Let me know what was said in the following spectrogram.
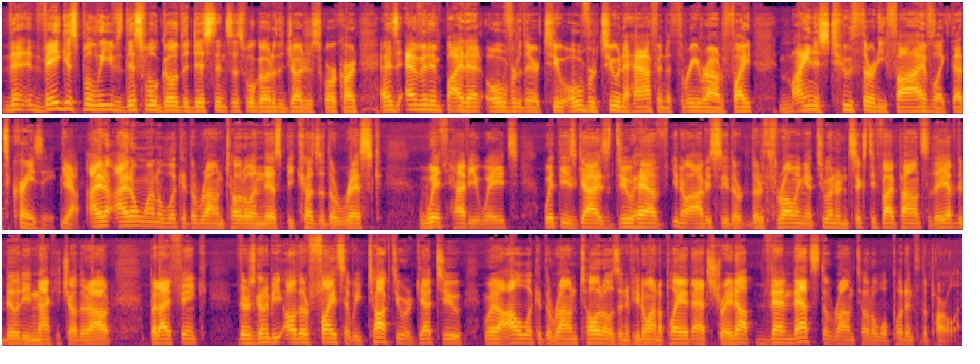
the, Vegas believes this will go the distance, this will go to the judges' scorecard, as evident by that over there, too. Over two and a half in a three round fight, minus 235. Like, that's crazy. Yeah, I, I don't want to look at the round total in this because of the risk with heavyweights. With these guys, do have you know obviously they're they're throwing at 265 pounds, so they have the ability to knock each other out. But I think there's going to be other fights that we talk to or get to where I'll look at the round totals, and if you don't want to play it that straight up, then that's the round total we'll put into the parlay.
